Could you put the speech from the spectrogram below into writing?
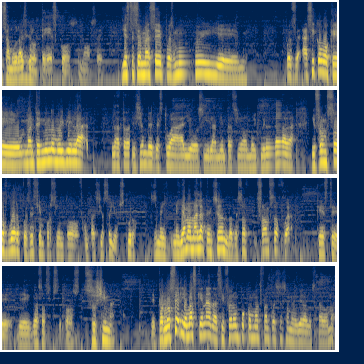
samuráis grotescos, no sé. Y este se me hace, pues, muy. Eh, pues así como que manteniendo muy bien la, la tradición de vestuarios y la ambientación muy cuidada. Y From Software pues es 100% fantasioso y oscuro. Entonces me, llama más la atención lo de From Software que este de Ghost of, Tsushima. Eh, por lo serio, más que nada, si fuera un poco más fantasioso me hubiera gustado más.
